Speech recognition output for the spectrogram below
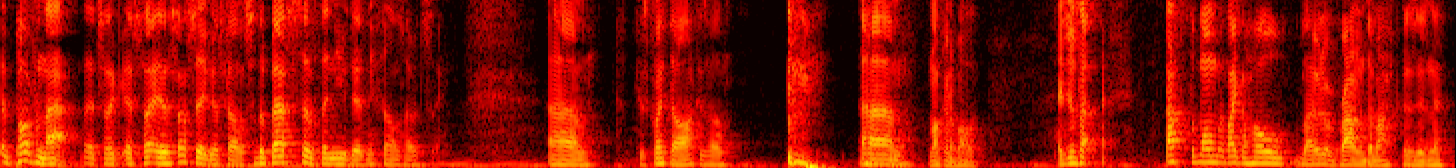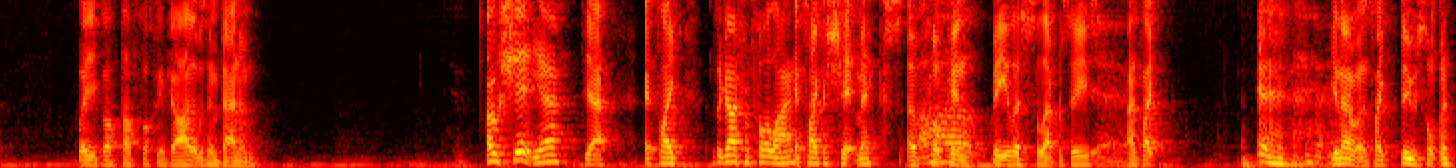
apart from that it's a it's, it's actually a good film. So the best of the new Disney films I would say. Um, 'cause it's quite dark as well. um, I'm not going to bother. It's just that that's the one with like a whole load of random actors, isn't it? Where you've got that fucking guy that was in Venom. oh shit, yeah, Yeah. It's like the guy from Four Lions. it's like a shit mix of Ah. fucking B list celebrities. Yeah, yeah. And it's like you know, it's like do something.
